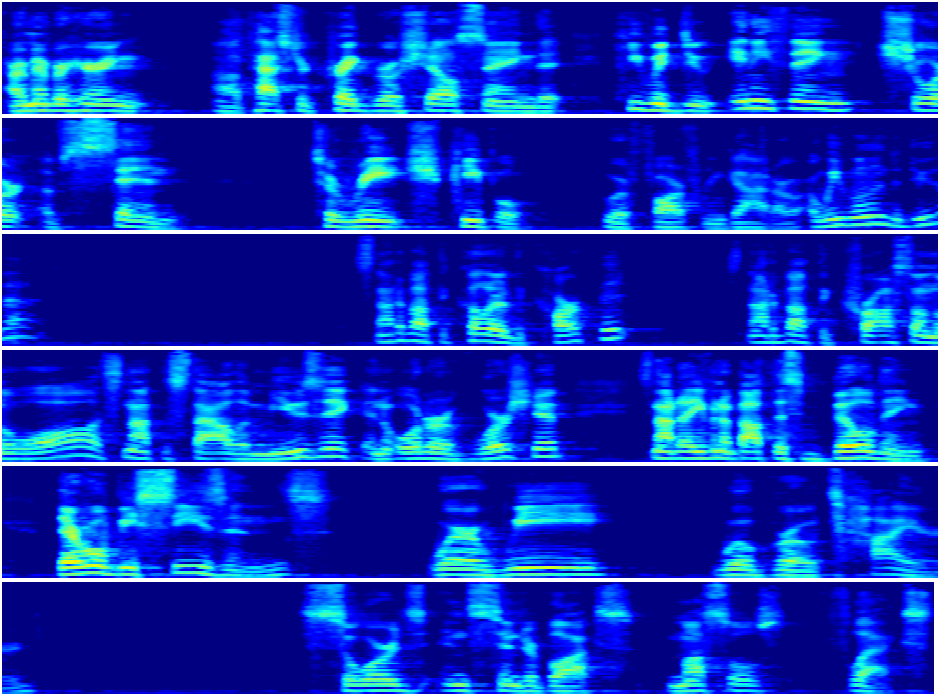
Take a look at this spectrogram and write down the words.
I remember hearing uh, Pastor Craig Groeschel saying that he would do anything short of sin to reach people who are far from God. Are, are we willing to do that? It's not about the color of the carpet. It's not about the cross on the wall. It's not the style of music and order of worship. It's not even about this building. There will be seasons where we will grow tired, swords in cinder blocks, muscles flexed.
